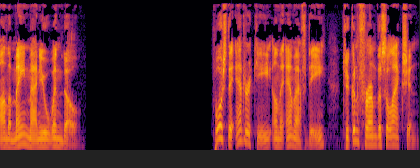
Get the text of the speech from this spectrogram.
on the main menu window. Push the Enter key on the MFD to confirm the selection.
